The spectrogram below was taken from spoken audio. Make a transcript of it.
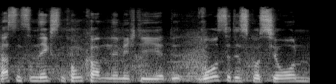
lass uns zum nächsten Punkt kommen, nämlich die große Diskussion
